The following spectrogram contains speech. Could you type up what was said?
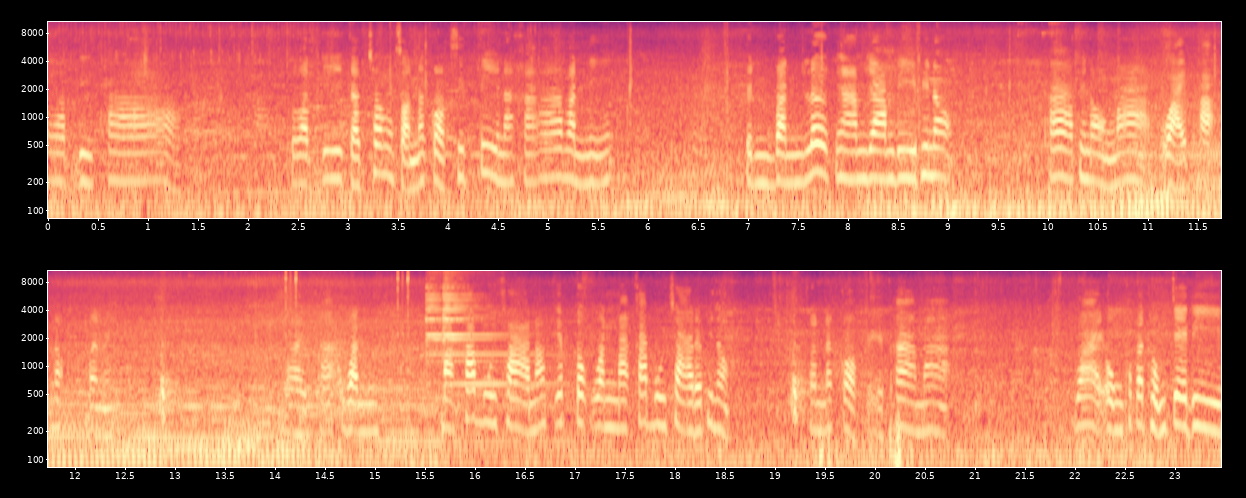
สวัสดีค่ะ สวัสดีกับช่องสอนนกอกซิตี้นะคะ วันนี้ เป็นวันเลิกงามยามดีพี่น้องถ้าพี่น้องมาไหว้พระเนาะวันนี้ไหว้พระวันมาค่าบูชาเนาะเก็บตกวันมาค่าบูชาเด้อพี่น้องสอนนกอกเลยผ้ามาไหว้องค์พระปฐมเจดีย์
